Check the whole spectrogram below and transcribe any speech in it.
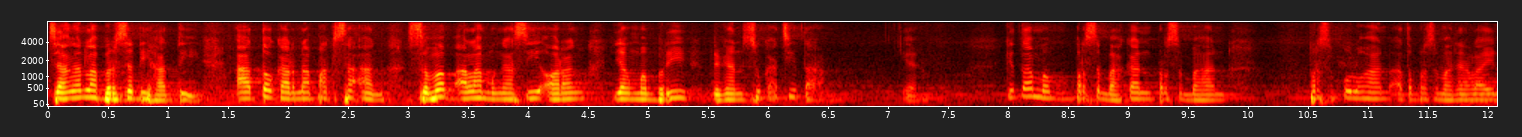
Janganlah bersedih hati atau karena paksaan, sebab Allah mengasihi orang yang memberi dengan sukacita. Ya. Kita mempersembahkan persembahan persepuluhan atau persembahan yang lain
